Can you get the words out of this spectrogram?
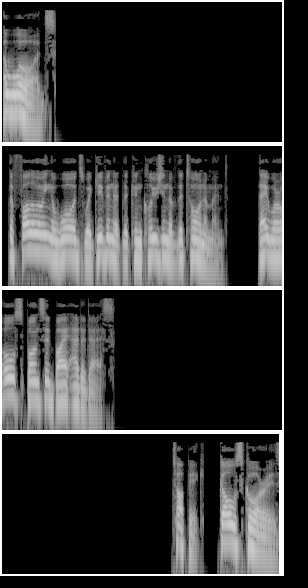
Awards The following awards were given at the conclusion of the tournament. They were all sponsored by Adidas. Topic: Goalscorers.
